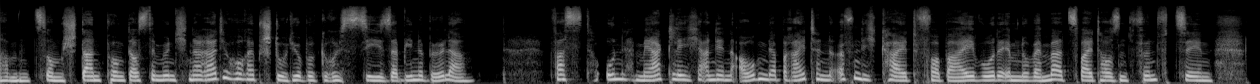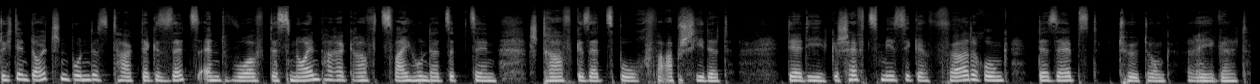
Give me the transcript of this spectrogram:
Abend zum Standpunkt aus dem Münchner Radio Horeb Studio begrüßt Sie Sabine Böhler. Fast unmerklich an den Augen der breiten Öffentlichkeit vorbei wurde im November 2015 durch den Deutschen Bundestag der Gesetzentwurf des neuen Paragraph 217 Strafgesetzbuch verabschiedet, der die geschäftsmäßige Förderung der Selbsttötung regelt.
